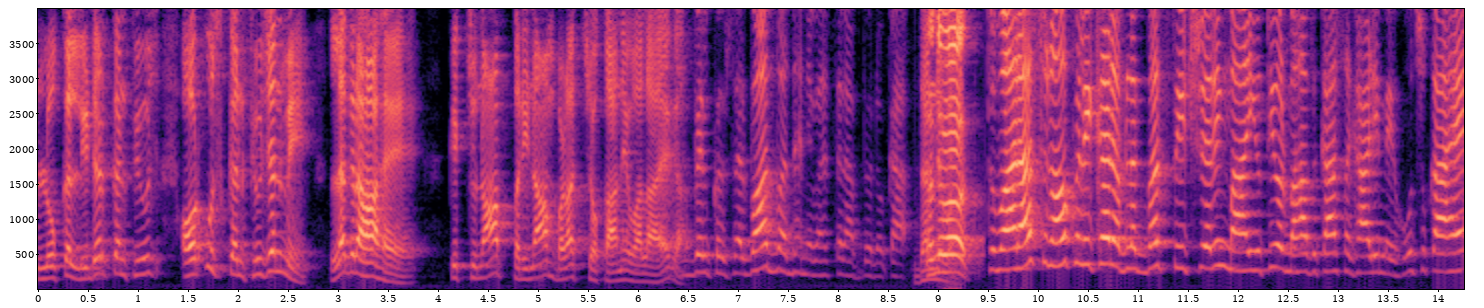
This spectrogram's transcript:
लोकल लीडर कंफ्यूज और उस कंफ्यूजन में लग रहा है कि चुनाव परिणाम बड़ा चौंकाने वाला आएगा। बिल्कुल सर बहुत बहुत धन्यवाद सर आप दोनों का। धन्यवाद। तो महाराष्ट्र चुनाव को लेकर अब लगभग सीट शेयरिंग महायुति और महाविकास अघाड़ी में हो चुका है।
